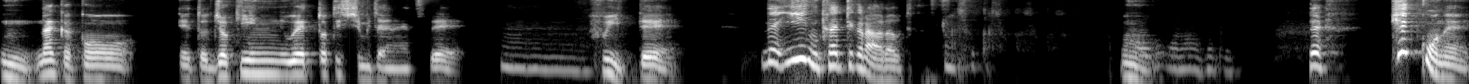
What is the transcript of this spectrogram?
うんなんかこうえっ、と除菌ウェットティッシュみたいなやつで拭いて、で、家に帰ってから洗うって感じ。あ、そうかそうかうんなるほどなるほど。結構ね、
